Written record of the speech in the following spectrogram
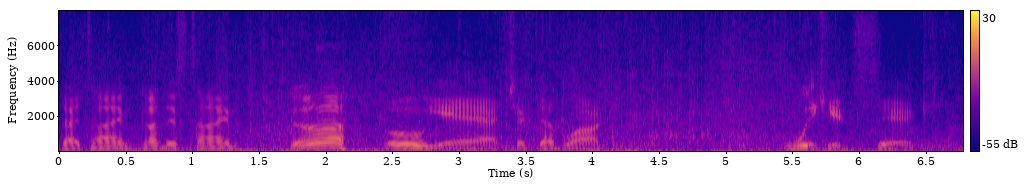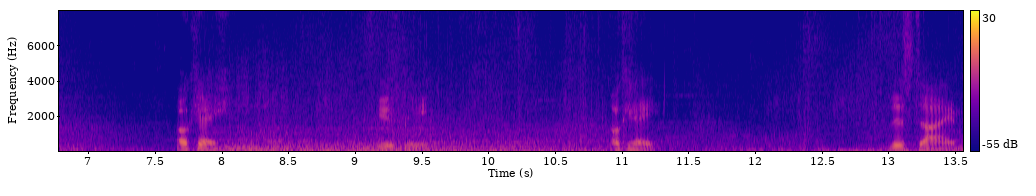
That time. Not this time. Ugh. Oh, yeah. Check that block. Wicked sick. Okay. Excuse me. Okay. This time.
